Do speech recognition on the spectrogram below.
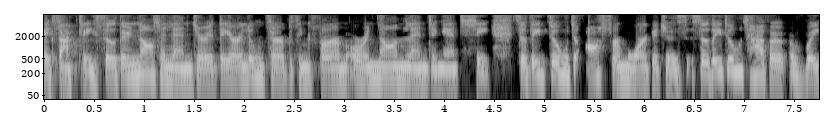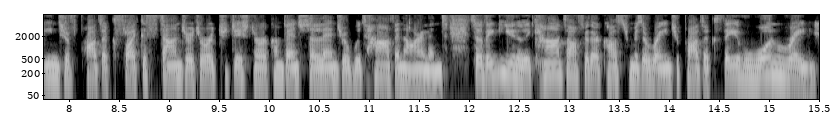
Exactly. So they're not a lender. They are a loan servicing firm or a non-lending entity. So they don't offer mortgages. So they don't have a, a, range of products like a standard or a traditional or conventional lender would have in Ireland. So they, you know, they can't offer their customers a range of products. They have one rate,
